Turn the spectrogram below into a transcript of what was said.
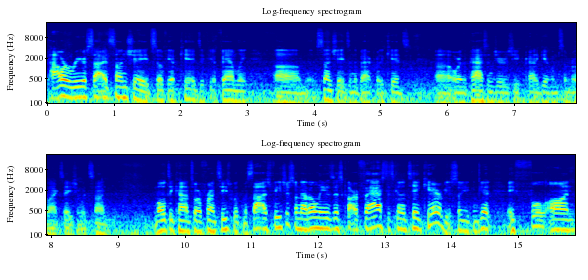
Power rear side sunshades, so if you have kids, if you have family, um, sunshades in the back for the kids uh, or the passengers, you can kind of give them some relaxation with sun multi-contour front seats with massage features. So not only is this car fast, it's gonna take care of you. So you can get a full-on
